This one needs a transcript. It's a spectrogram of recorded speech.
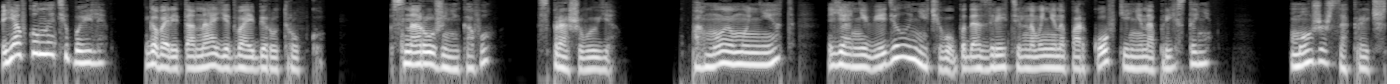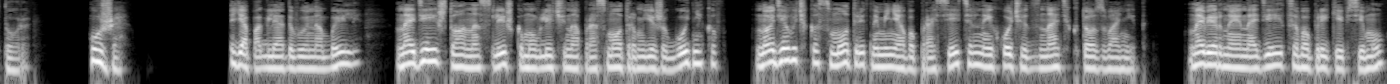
«Я в комнате Бейли», — говорит она, едва я беру трубку. «Снаружи никого?» — спрашиваю я. «По-моему, нет. Я не видела ничего подозрительного ни на парковке, ни на пристани. Можешь закрыть шторы?» «Уже». Я поглядываю на Бейли, надеясь, что она слишком увлечена просмотром ежегодников, но девочка смотрит на меня вопросительно и хочет знать, кто звонит. Наверное, надеется, вопреки всему,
